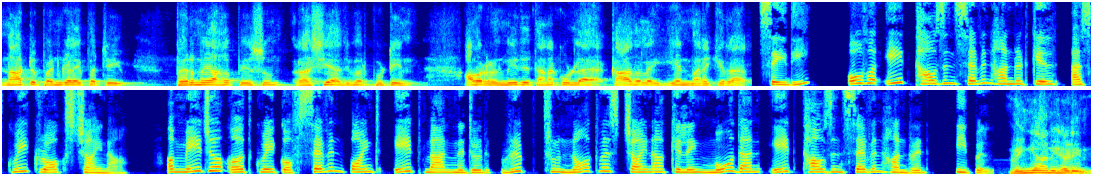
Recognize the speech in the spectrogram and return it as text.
நாட்டு பெண்களை பற்றி பெருமையாக பேசும் ரஷ்ய அதிபர் புட்டின் அவர்கள் மீது தனக்குள்ள காதலை ஏன் மறைக்கிறார் Seidi, over 8,700 killed as quake rocks China. A major earthquake of 7.8 magnitude ripped through northwest China, killing more than 8,700 people. விஞ்ஞானிகளின்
